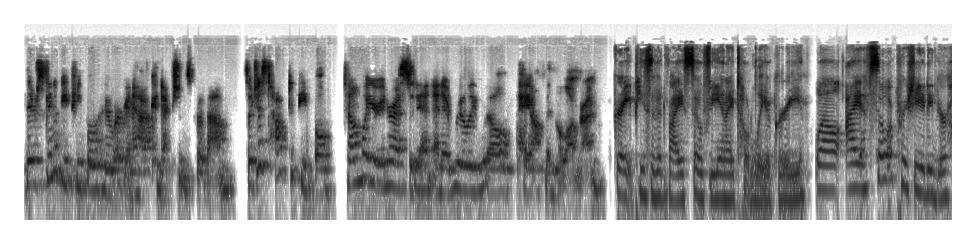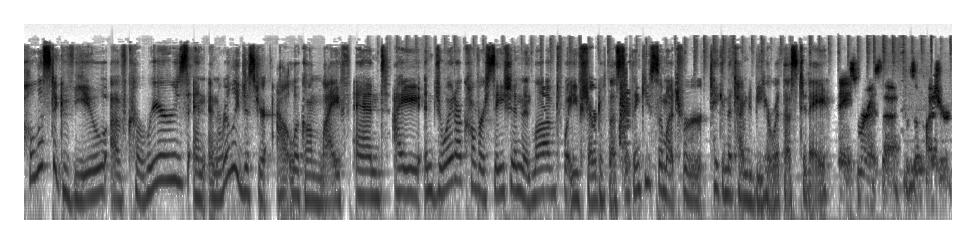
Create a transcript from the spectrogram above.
there's going to be people who are going to have connections for them. So just talk to people, tell them what you're interested in, and it really will pay off in the long run. Great piece of advice, Sophie, and I totally agree. Well, I have so appreciated your holistic view of careers and, and really just your outlook on life. And I enjoyed our conversation and loved what you've shared with us. So thank you so much for taking the time to be here with us today. Thanks, Marissa. It was a pleasure.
